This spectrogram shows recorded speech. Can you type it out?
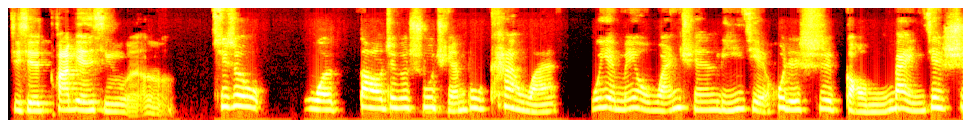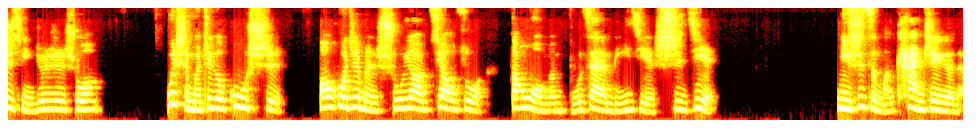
这些花边新闻嗯。其实我到这个书全部看完。我也没有完全理解或者是搞明白一件事情，就是说，为什么这个故事，包括这本书要叫做《当我们不再理解世界》？你是怎么看这个的？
